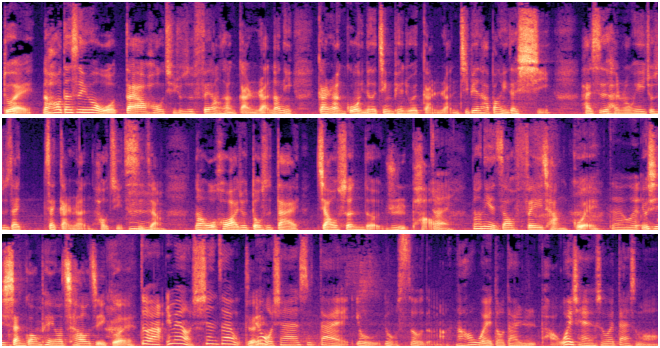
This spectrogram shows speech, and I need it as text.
对。然后，但是因为我戴到后期就是非常常感染，那你感染过，你那个镜片就会感染，即便他帮你在洗，还是很容易就是在再感染好几次这样。嗯、然后我后来就都是戴胶身的日抛。对。然后你也知道非常贵，对我尤其闪光片又超级贵。对啊，因为我现在，因为我现在是戴有有色的嘛，然后我也都戴日抛。我以前也是会戴什么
